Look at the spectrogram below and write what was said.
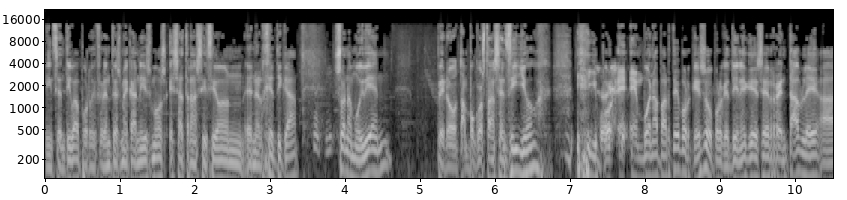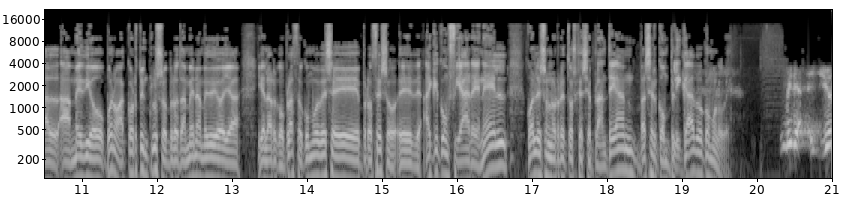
incentiva por diferentes mecanismos esa transición energética. Suena muy bien, pero tampoco es tan sencillo y en buena parte porque eso, porque tiene que ser rentable a, medio, bueno, a corto incluso, pero también a medio y a, y a largo plazo. ¿Cómo ve ese proceso? Eh, ¿Hay que confiar en él? ¿Cuáles son los retos que se plantean? ¿Va a ser complicado? ¿Cómo lo ve? Mira, yo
